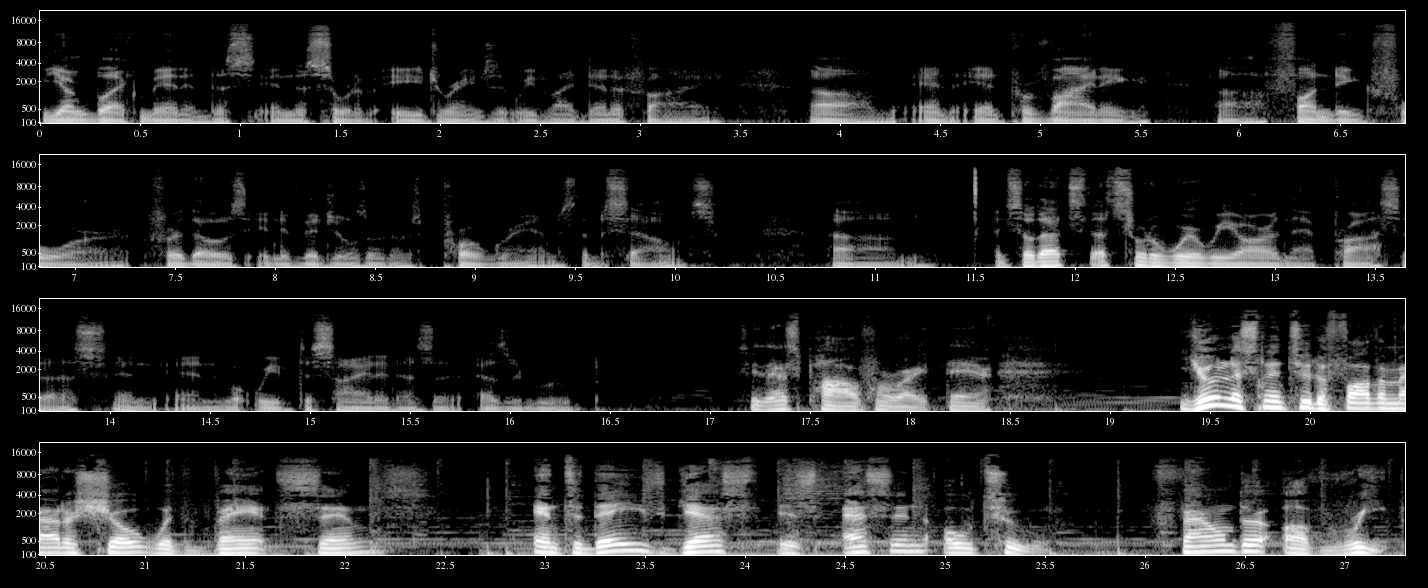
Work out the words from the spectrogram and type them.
young black men in this in this sort of age range that we've identified, um, and and providing uh, funding for for those individuals or those programs themselves. Um, and so that's that's sort of where we are in that process and, and what we've decided as a as a group. See, that's powerful right there. You're listening to the Father Matters Show with Vance Sims, and today's guest is Essen Otu, founder of REAP,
